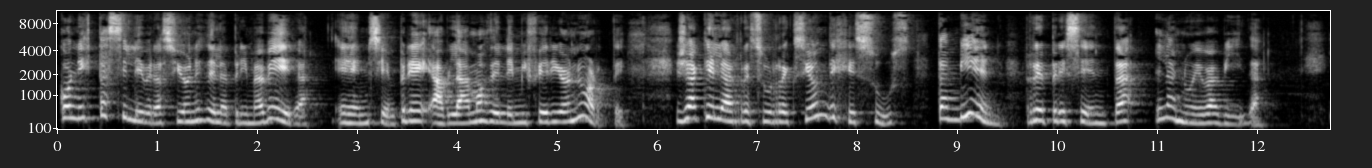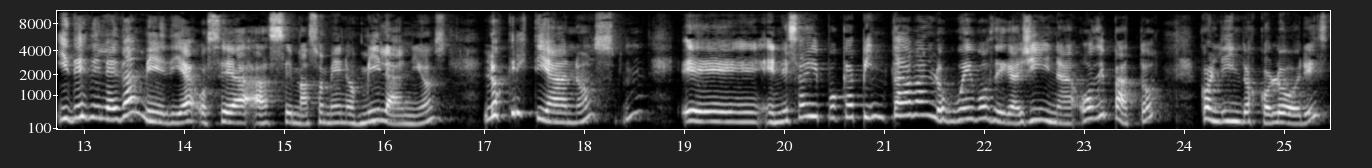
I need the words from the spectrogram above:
con estas celebraciones de la primavera. Siempre hablamos del hemisferio norte, ya que la resurrección de Jesús también representa la nueva vida. Y desde la Edad Media, o sea, hace más o menos mil años, los cristianos eh, en esa época pintaban los huevos de gallina o de pato con lindos colores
